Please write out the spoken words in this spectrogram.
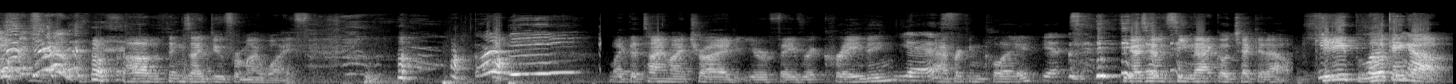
it's the truth. Ah, the things I do for my wife. Barbie. Like the time I tried your favorite craving, Yes. African clay. Yes. If you guys haven't seen that, go check it out. Keep Keep, looking looking up.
